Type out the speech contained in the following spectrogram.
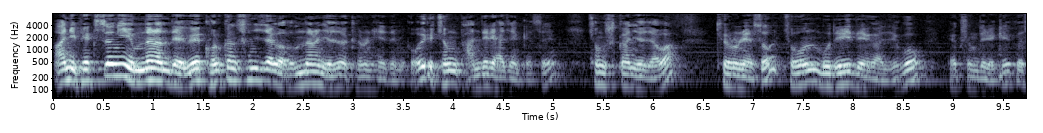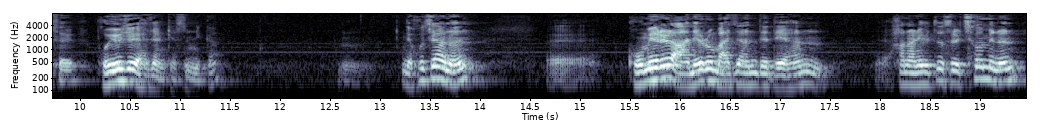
아니 백성이 음란한데 왜 거룩한 선지자가 음란한 여자와 결혼해야 됩니까? 오히려 정반대를 하지 않겠어요? 정숙한 여자와 결혼해서 좋은 모델이 돼가지고 백성들에게 그것을 보여줘야 하지 않겠습니까? 음. 근데 호세아는 고매를 아내로 맞이한 데 대한 하나님의 뜻을 처음에는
